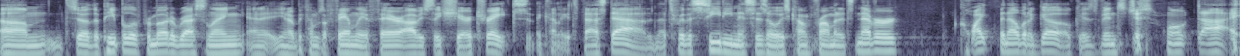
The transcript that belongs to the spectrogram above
Um, so the people who've promoted wrestling and it, you know becomes a family affair obviously share traits and it kind of gets passed down and that's where the seediness has always come from and it's never quite been able to go because Vince just won't die.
